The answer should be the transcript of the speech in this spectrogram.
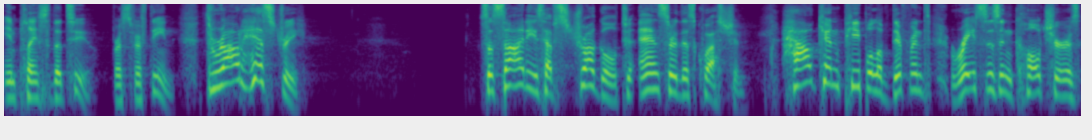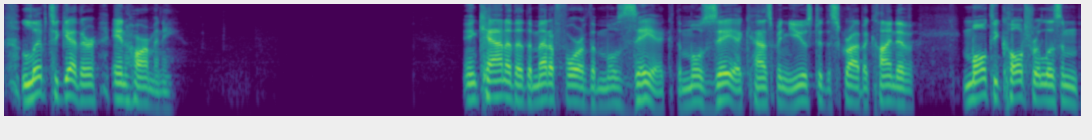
in place of the two. Verse 15. Throughout history, societies have struggled to answer this question How can people of different races and cultures live together in harmony? In Canada, the metaphor of the mosaic, the mosaic has been used to describe a kind of multiculturalism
